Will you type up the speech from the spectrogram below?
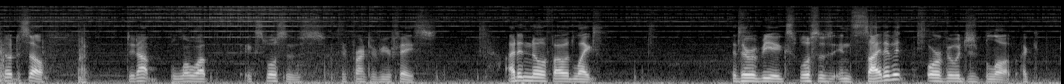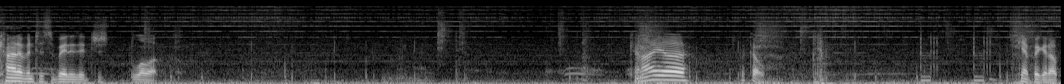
note to self. Do not blow up explosives in front of your face. I didn't know if I would like if there would be explosives inside of it or if it would just blow up. I kind of anticipated it just blow up. Can I uh let go? Can't pick it up.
